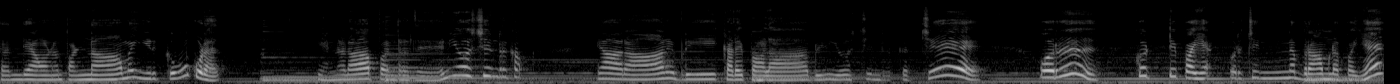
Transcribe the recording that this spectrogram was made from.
சந்தியாவனம் பண்ணாமல் இருக்கவும் கூடாது. என்னடா பண்ணுறதுன்னு யோசிச்சுட்டு இருக்கான் யாரான்னு இப்படி கிடைப்பாளா அப்படின்னு யோசிச்சுட்டு இருக்கிறச்சே ஒரு குட்டி பையன் ஒரு சின்ன பிராமண பையன்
